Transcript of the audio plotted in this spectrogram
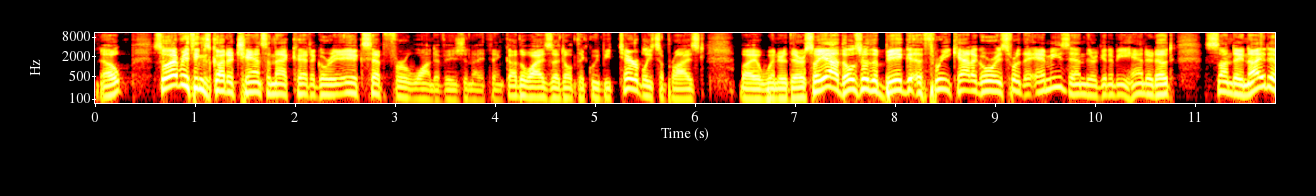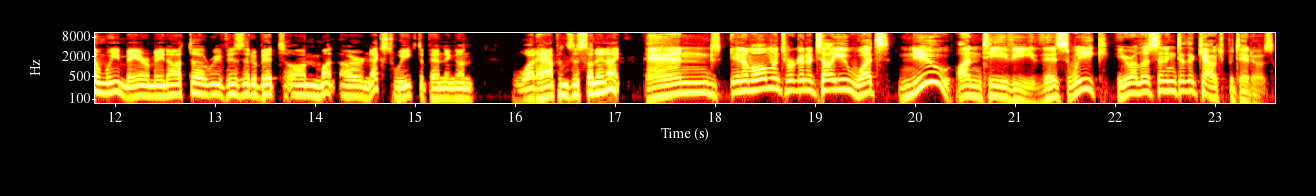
Nope. So everything's got a chance in that category except for WandaVision, I think. Otherwise, I don't think we'd be terribly surprised by a winner there. So, yeah, those are the big uh, three categories for the Emmys, and they're going to be handed out Sunday night, and we may or may not uh, revisit a bit on mon- or next week, depending on what happens this Sunday night. And in a moment, we're going to tell you what's new on TV this week. You are listening to the Couch Potatoes.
